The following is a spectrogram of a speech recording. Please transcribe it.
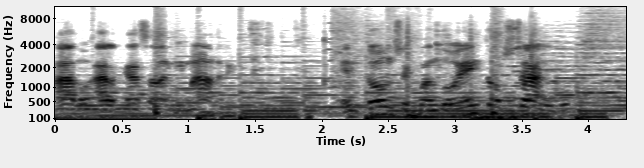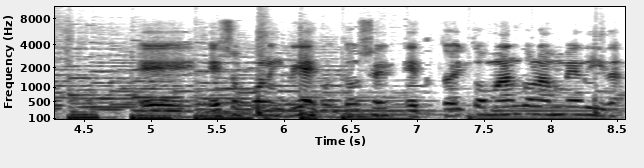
a, a, la casa de mi madre. Entonces, cuando entro, salgo, eh, eso pone en riesgo. Entonces, estoy tomando las medidas.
